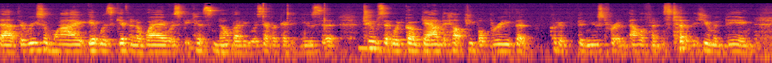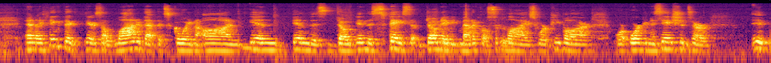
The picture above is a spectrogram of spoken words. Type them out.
that the reason why it was given away was because nobody was ever going to use it. Tubes that would go down to help people breathe that could have been used for an elephant instead of a human being. And I think that there's a lot of that that's going on in in this do, in this space of donating medical supplies, where people are, or organizations are, it,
